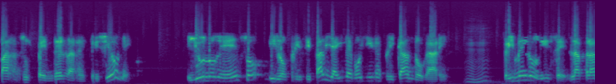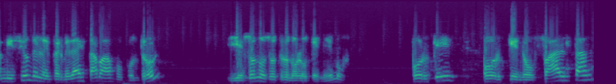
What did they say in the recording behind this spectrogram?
para suspender las restricciones. Y uno de eso, y lo principal, y ahí le voy a ir explicando, Gary. Primero dice, la transmisión de la enfermedad está bajo control, y eso nosotros no lo tenemos. ¿Por qué? porque nos faltan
